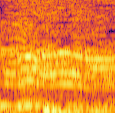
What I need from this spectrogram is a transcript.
Mama.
